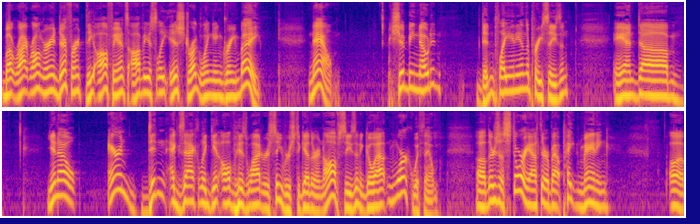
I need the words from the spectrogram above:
but right, wrong, or indifferent, the offense obviously is struggling in Green Bay. Now, should be noted, didn't play any in the preseason, and um, you know, Aaron didn't exactly get all of his wide receivers together in the offseason and go out and work with them. Uh, there's a story out there about Peyton Manning. Uh,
